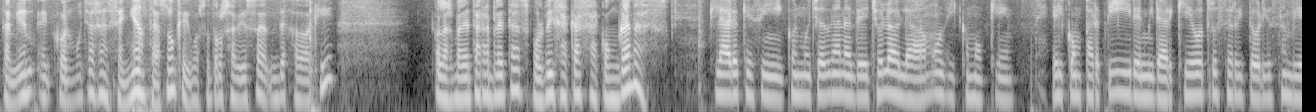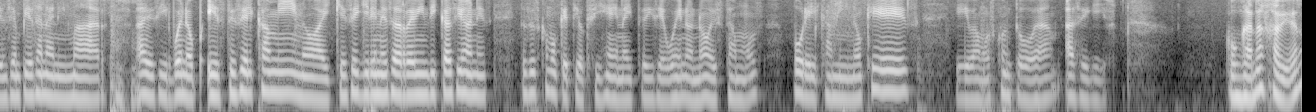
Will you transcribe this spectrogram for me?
también eh, con muchas enseñanzas ¿no? que vosotros habéis eh, dejado aquí. Con las maletas repletas, ¿volvéis a casa con ganas? Claro que sí, con muchas ganas. De hecho, lo hablábamos y como que el compartir, el mirar que otros territorios también se empiezan a animar, a decir, bueno, este es el camino, hay que seguir en esas reivindicaciones. Entonces, como que te oxigena y te dice, bueno, no, estamos por el camino que es, vamos con toda a seguir. ¿Con ganas, Javier?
